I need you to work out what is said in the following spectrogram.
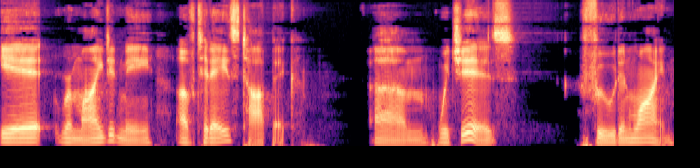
it reminded me of today's topic, um, which is food and wine.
